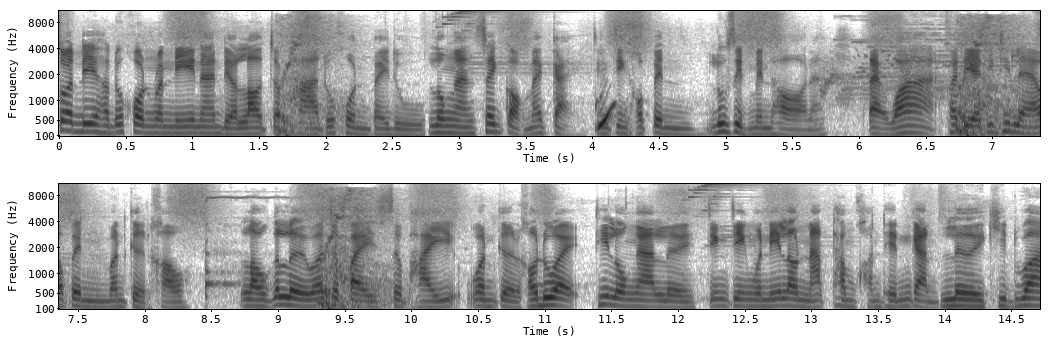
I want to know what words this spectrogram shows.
สวัสดีค่ะทุกคนวันนี้นะ เดี๋ยวเราจะพาทุกคนไปดู โรงงานไส้กรอกแม่ไก่ จริง ๆเขาเป็นลูกศิษย์เมนทอร์นะ แต่ว่าพอดีอาทิตย์ที่แล้วเป็นวันเกิดเขา เราก็เลยว่าจะไปเซอร์ไพรส์วันเกิดเขาด้วยที่โรงงานเลย จริง ๆ วันนี้เรานัดทำคอนเทนต์กัน เลยคิดว่า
